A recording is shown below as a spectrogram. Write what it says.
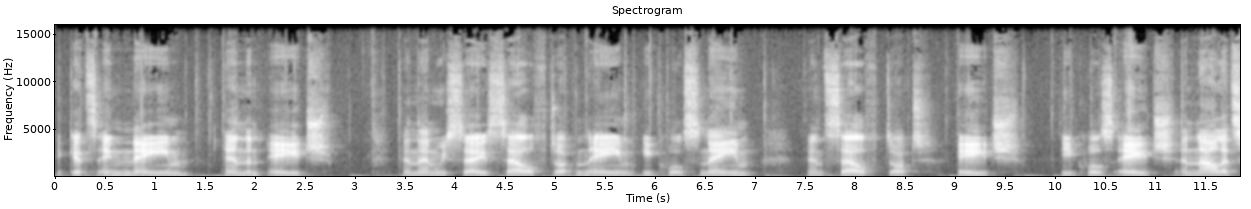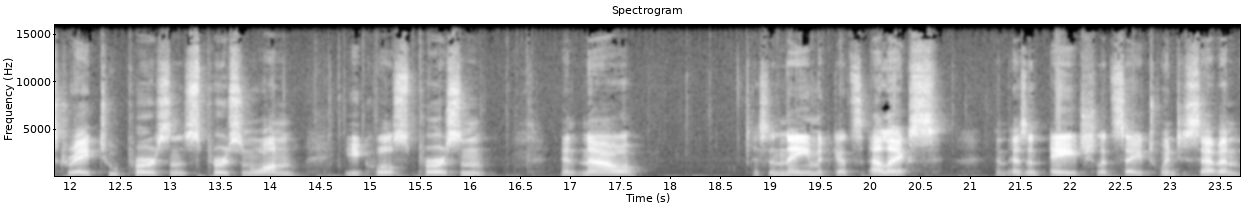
it gets a name and an age. And then we say self.name equals name and self.age equals age. And now let's create two persons. Person 1 equals person. And now as a name it gets Alex. And as an age, let's say 27.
